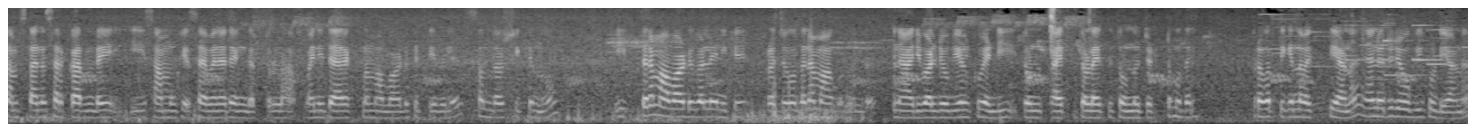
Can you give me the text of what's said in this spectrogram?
സംസ്ഥാന സർക്കാരിന്റെ ഈ സാമൂഹ്യ സേവന രംഗത്തുള്ള വനിതാ വനിതാരത്നം അവാർഡ് കിട്ടിയതിൽ സന്തോഷിക്കുന്നു. ഇത്തരം അവാർഡുകൾ എനിക്ക് പ്രചോദനമാകുന്നുണ്ട്. ഞാൻ ആര്യവാൾ രോഗികൾക്ക് വേണ്ടി ആയിരത്തി തൊള്ളായിരത്തി തൊണ്ണൂറ്റെട്ട് മുതൽ പ്രവർത്തിക്കുന്ന വ്യക്തിയാണ്. ഞാനൊരു രോഗി കൂടിയാണ്.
